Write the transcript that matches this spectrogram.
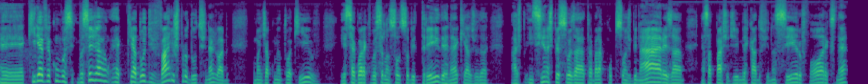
É, queria ver com você. Você já é criador de vários produtos, né, Joab? Como a gente já comentou aqui, esse agora que você lançou sobre trader, né, que ajuda, as, ensina as pessoas a trabalhar com opções binárias, a, nessa parte de mercado financeiro, forex, né?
